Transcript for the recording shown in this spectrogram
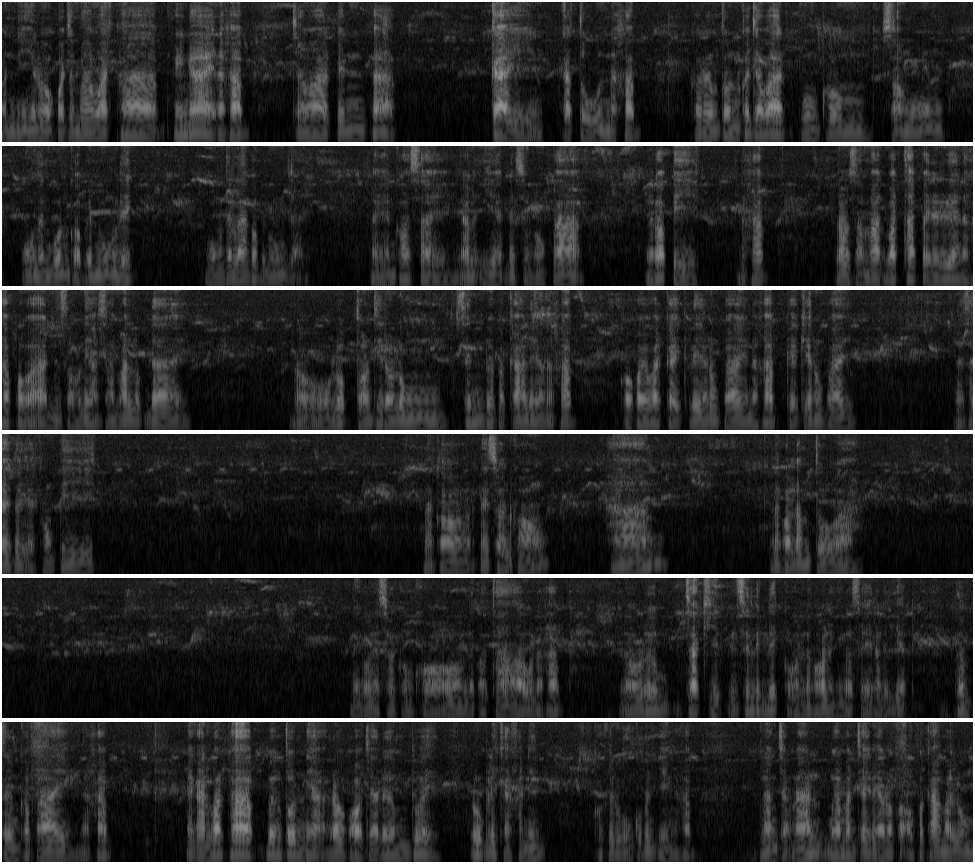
วันนี้เราก็จะมาวาดภาพง่าย ๆนะครับ จะวาดเป็นภาพไก่การ์ตูนนะครับ ก็เริ่มต้นก็จะวาดวงกลมสองวง วงด้านบนก็เป็นวงเล็ก วงด้านล่างก็เป็นวงใหญ่หลังจากนั้นก็ใส่รายละเอียดในส่วนของปลาแล้วก็ปีกนะครับ เราสามารถวัดทับไปเรื่อยๆนะครับ เพราะว่าดินสอเนี่ยสามารถลบได้ เราลบตอนที่เราลงเส้นด้วยปากกาแล้วนะครับ ก็ค่อยวาดไกลเกลี่ยลงไปนะครับ ไกลเกลี่ยลงไป ใส่รายละเอียดของปี แล้วก็ในส่วนของหาง แล้วก็ลำตัว แล้วก็ในส่วนของคอ แล้วก็เท้านะครับ เราเริ่มจากขีดเป็นเส้นเล็กๆก่อน แล้วก็หลังจากนี้ก็ใส่รายละเอียดเพิ่มเติมเข้าไปนะครับ ในการวาดภาพเบื้องต้นเนี่ยเราก็จะเริ่มด้วยรูปเรขาคณิตก็คือรูปวงกลมนั่นเองครับ หลังจากนั้นเมื่อมั่นใจแล้วเราก็เอาปากกามาลง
